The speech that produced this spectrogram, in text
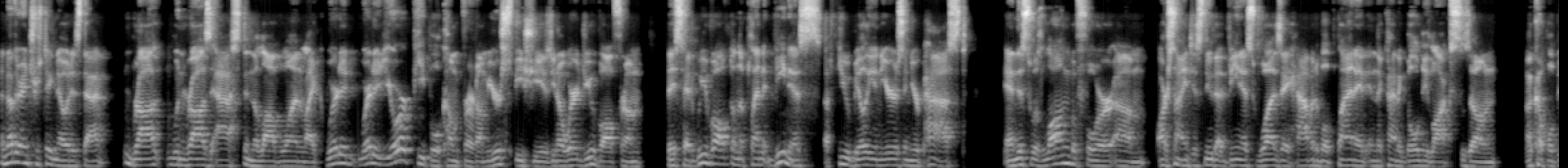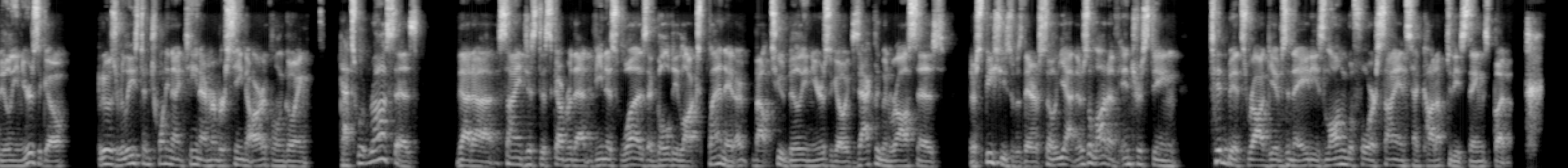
Another interesting note is that Ra, when Ra's asked in the Law of One, like, where did where did your people come from, your species? You know, where did you evolve from? They said we evolved on the planet Venus a few billion years in your past, and this was long before um, our scientists knew that Venus was a habitable planet in the kind of Goldilocks zone a couple billion years ago. But it was released in 2019. I remember seeing the article and going, "That's what Ra says." That uh, scientists discovered that Venus was a Goldilocks planet about 2 billion years ago, exactly when Ra says their species was there. So, yeah, there's a lot of interesting tidbits Ra gives in the 80s, long before science had caught up to these things. But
